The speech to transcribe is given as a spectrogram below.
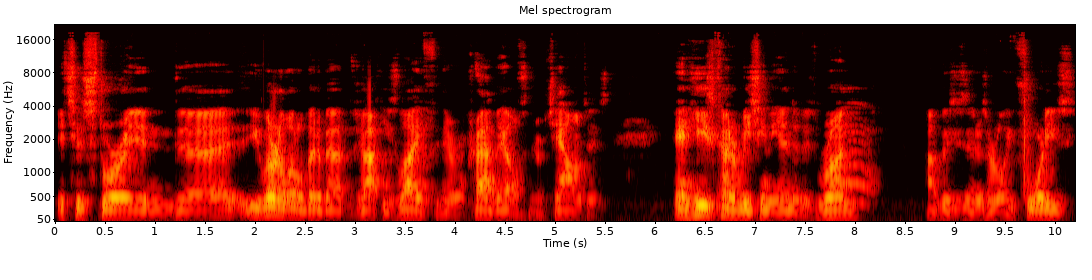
it's his story, and uh, you learn a little bit about the jockey's life, and their travails and their challenges, and he's kind of reaching the end of his run because he's in his early forties.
